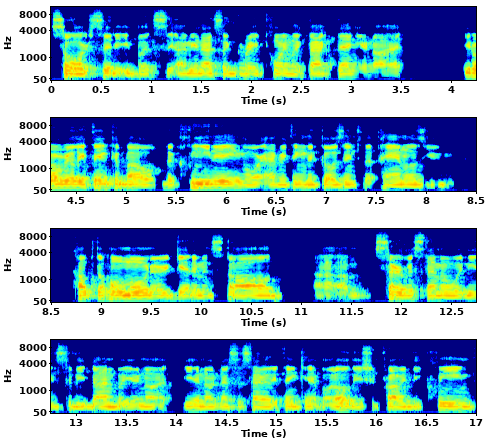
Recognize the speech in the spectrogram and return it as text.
Solar City. But see, I mean, that's a great point. Like back then, you're not, you don't really think about the cleaning or everything that goes into the panels. You help the homeowner get them installed, um, service them and what needs to be done, but you're not you're not necessarily thinking about oh these should probably be cleaned,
